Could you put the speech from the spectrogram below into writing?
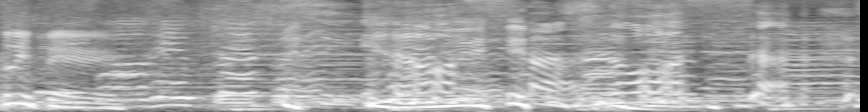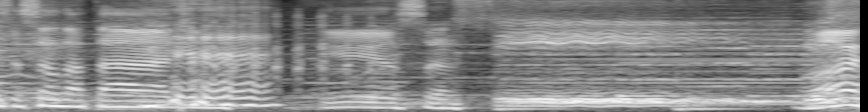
Flipper? Nossa, nossa. Sessão da tarde. Isso. Ó,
